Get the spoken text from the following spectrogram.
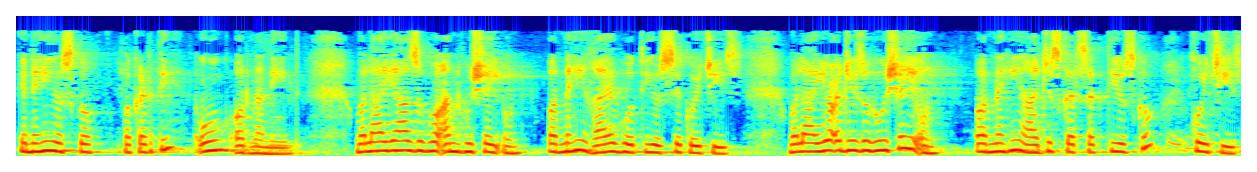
کہ نہیں اس کو پکڑتی اونگ اور نہ نیند۔ ولا یازب عنہ شیء اور نہیں غائب ہوتی اس سے کوئی چیز۔ ولا یعجزه شیء اور نہیں عاجز کر سکتی اس کو کوئی چیز۔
